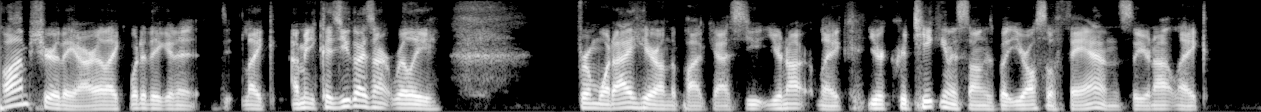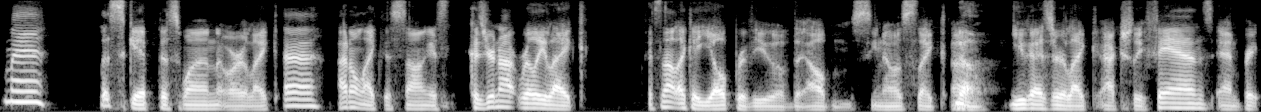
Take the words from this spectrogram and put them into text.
well, I'm sure they are. Like, what are they gonna like? I mean, because you guys aren't really, from what I hear on the podcast, you, you're not like you're critiquing the songs, but you're also fans. So you're not like, meh, let's skip this one, or like, eh, I don't like this song. It's because you're not really like. It's not like a Yelp review of the albums, you know. It's like um, No. you guys are like actually fans and break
